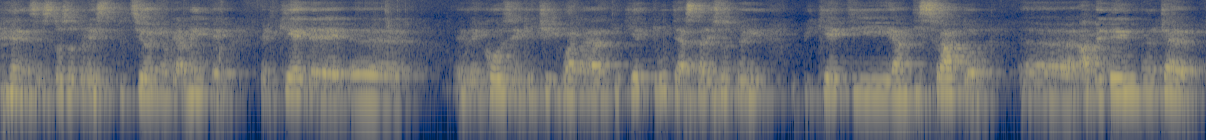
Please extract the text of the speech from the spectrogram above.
se sto sotto le istituzioni ovviamente per chiedere eh, le cose che ci riguardano tutti e tutte, a stare sotto i, i picchietti antisfratto, eh, cioè,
